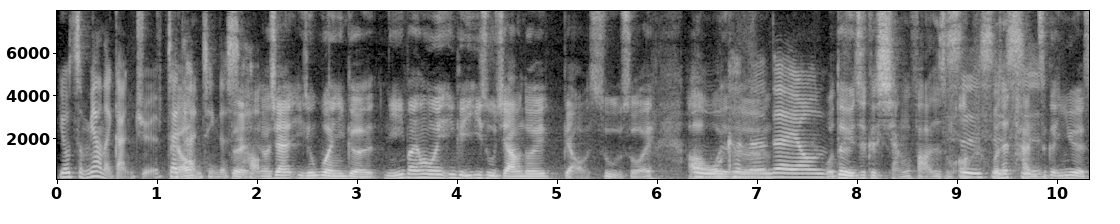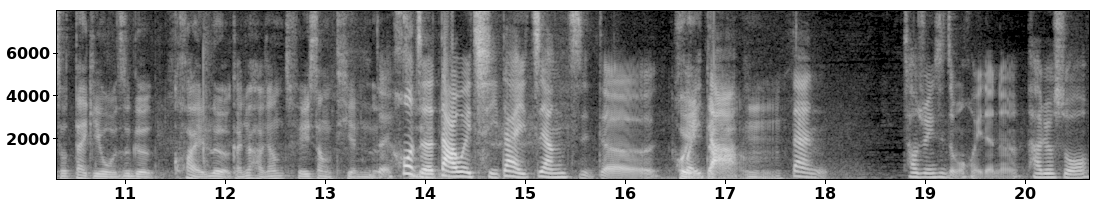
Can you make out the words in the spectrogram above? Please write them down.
有怎么样的感觉在弹琴的时，候？”我现在已经问一个，你一般会问一个艺术家，都会表述说，哎、哦，我可能对哦，我对于这个想法是什么？是是哦、我在弹是这个音乐的时候，带给我这个快乐，感觉好像飞上天了。对，或者大卫期待这样子的回答，嗯，但超君是怎么回的呢？他就说：“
